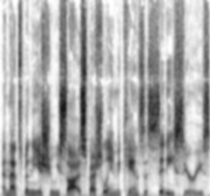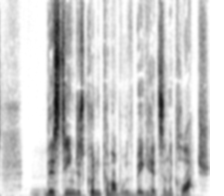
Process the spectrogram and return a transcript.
And that's been the issue we saw, especially in the Kansas City series this team just couldn't come up with big hits in the clutch.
